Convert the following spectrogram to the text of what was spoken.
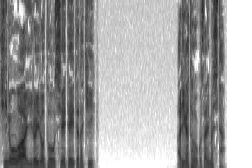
昨日はいろいろと教えていただき、ありがとうございました。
